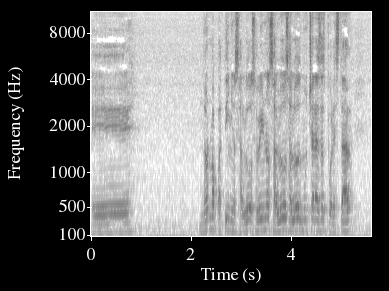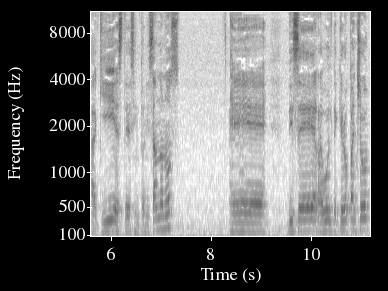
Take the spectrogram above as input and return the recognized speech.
Eh, Norma Patiño, saludos sobrinos, saludos, saludos, muchas gracias por estar aquí este, sintonizándonos. Eh, dice Raúl, te quiero Pancho,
